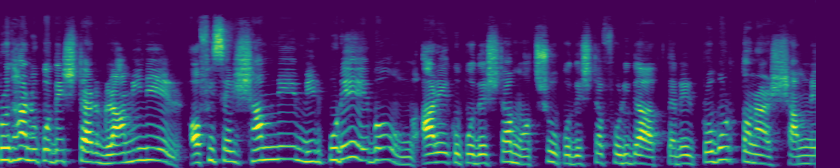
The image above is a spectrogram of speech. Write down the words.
প্রধান উপদেষ্টার গ্রামীণের অফিসের সামনে মিরপুরে এবং আরেক উপদেষ্টা, মৎস্য উপদেষ্টা ফরিদা আক্তারের প্রবর্তনার সামনে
